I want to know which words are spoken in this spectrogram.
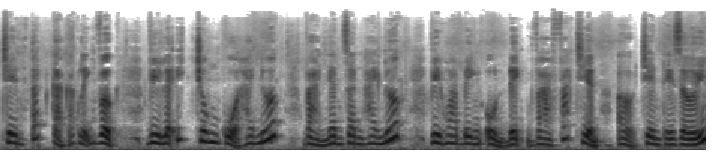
trên tất cả các lĩnh vực vì lợi ích chung của hai nước và nhân dân hai nước, vì hòa bình ổn định và phát triển ở trên thế giới.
